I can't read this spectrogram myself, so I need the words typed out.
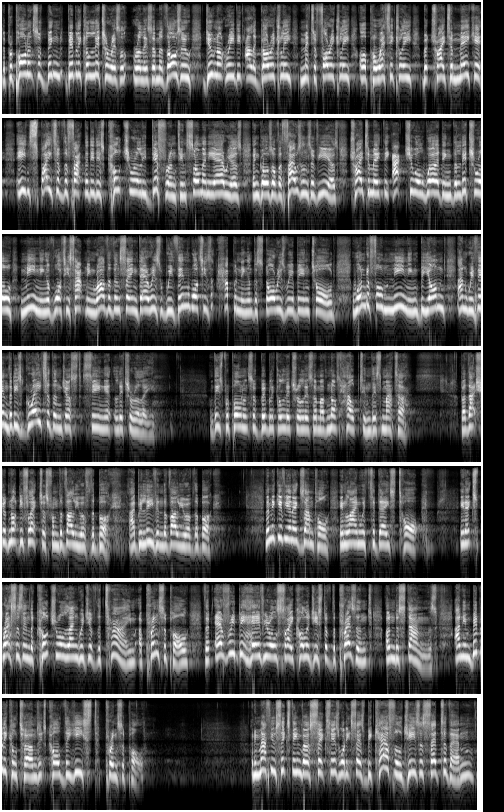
the proponents of biblical literalism are those who do not read it allegorically, metaphorically, or poetically, but try to make it, in spite of the fact that it is culturally different in so many areas and goes over thousands of years, try to make the actual wording the literal meaning of what is happening rather than saying there is within what is happening and the stories we are being told wonderful meaning beyond and within that is greater than than just seeing it literally. And these proponents of biblical literalism have not helped in this matter. But that should not deflect us from the value of the book. I believe in the value of the book. Let me give you an example in line with today's talk. It expresses in the cultural language of the time a principle that every behavioral psychologist of the present understands. And in biblical terms, it's called the yeast principle. And in Matthew 16, verse 6, here's what it says Be careful, Jesus said to them,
